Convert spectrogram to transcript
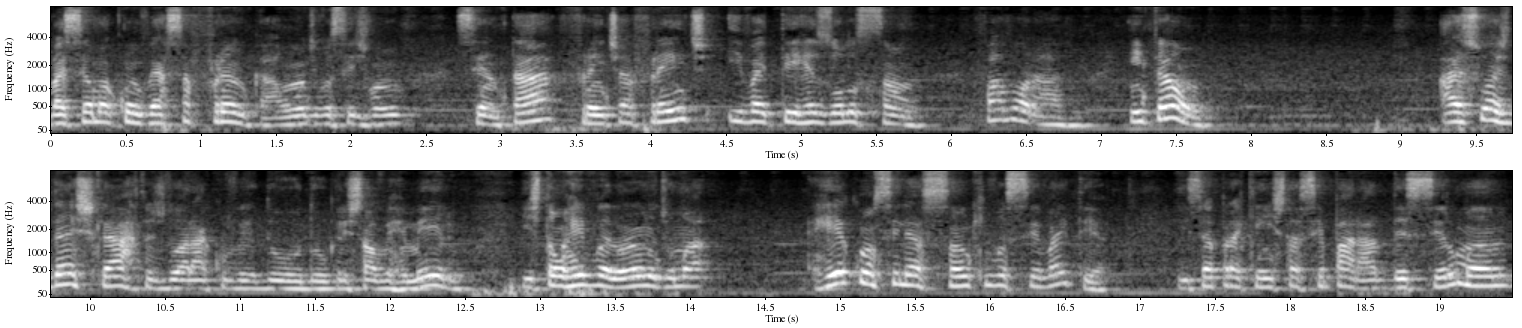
Vai ser uma conversa franca, onde vocês vão sentar frente a frente e vai ter resolução favorável. Então, as suas 10 cartas do oráculo do, do cristal vermelho estão revelando de uma reconciliação que você vai ter. Isso é para quem está separado desse ser humano.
